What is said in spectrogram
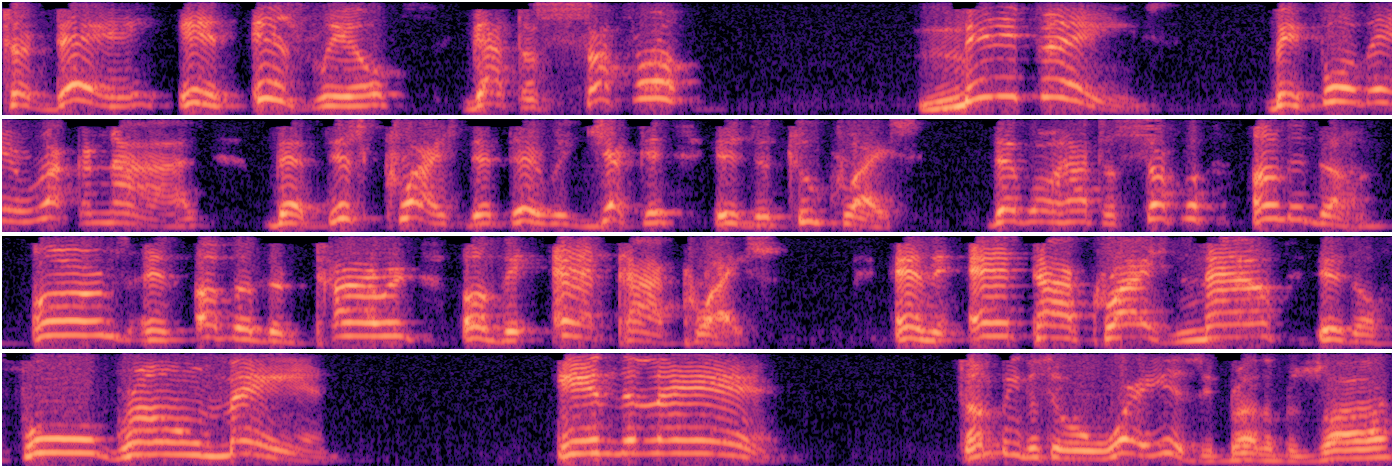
today in Israel got to suffer many things before they recognize that this Christ that they rejected is the true Christ. They're going to have to suffer under the arms and under the tyrant of the Antichrist. And the Antichrist now is a full-grown man in the land. Some people say, well, where is he, Brother Bazaar?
